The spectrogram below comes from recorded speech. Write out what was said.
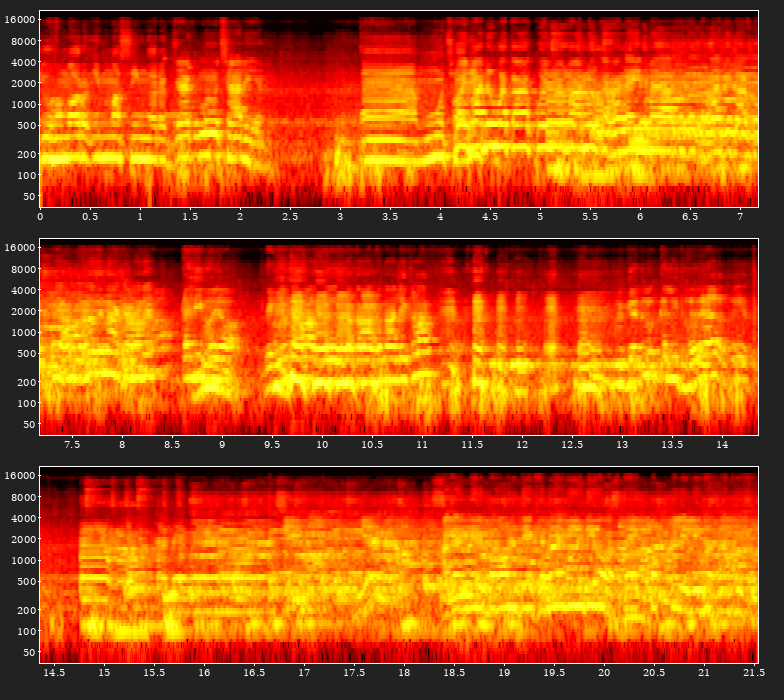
यू हमारो इम्मा सिंह रख जग मुँह छारी है मुँह कोई बानू बता कोई मैं बानू कहाँ गई मैं यार तो घना दिना को कोई हम घना दिना कहाँ रे कली भैया देख लो हमारा दोस्त कहाँ कहाँ निकला विगत में कली धरे यार रे। अगर मेरी बहू ने देख लिया वीडियो तो एक पप्पी ले लीजिए जल्दी से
